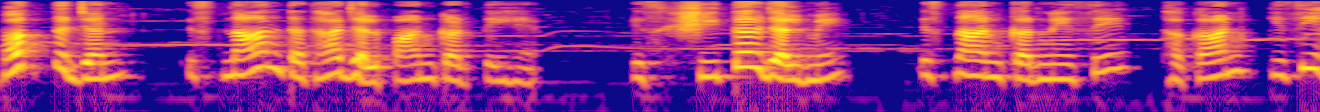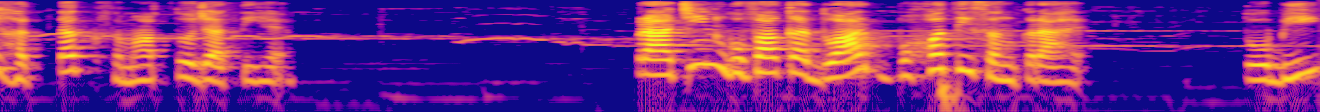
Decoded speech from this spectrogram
भक्तजन स्नान तथा जलपान करते हैं। इस शीतल जल में स्नान करने से थकान किसी हद तक समाप्त हो जाती है। प्राचीन गुफा का द्वार बहुत ही संकरा है तो भी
